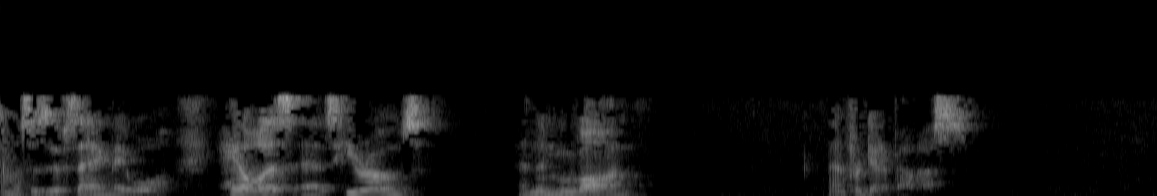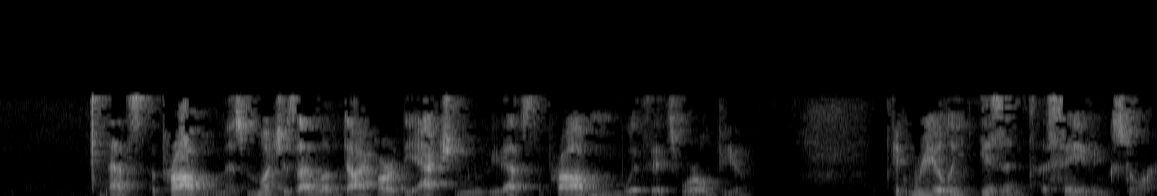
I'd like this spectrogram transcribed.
Almost as if saying they will hail us as heroes and then move on and forget about us. That's the problem. As much as I love Die Hard, the action movie, that's the problem with its worldview. It really isn't a saving story.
